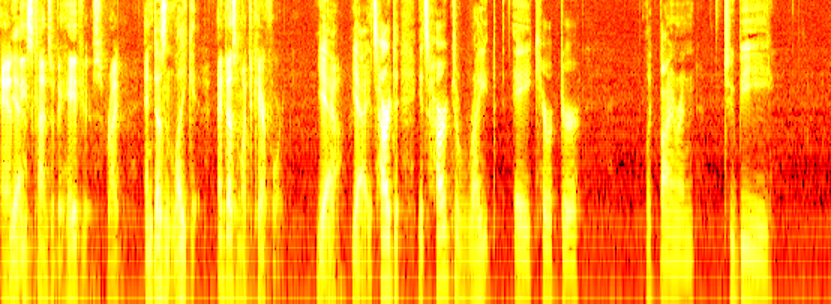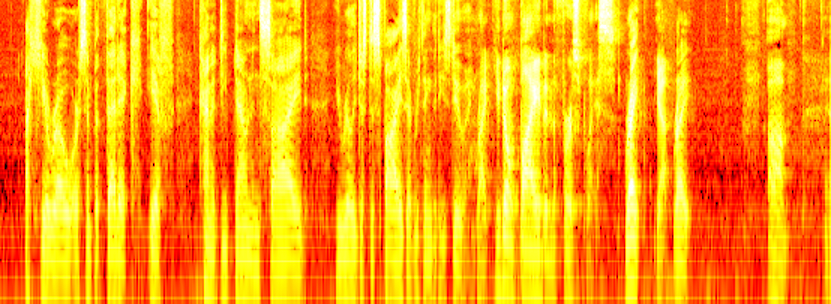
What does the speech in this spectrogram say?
and Yeah. these kinds of behaviors, right? and doesn't like it. And doesn't much care for it. Yeah, Yeah. yeah. It's hard to it's hard to write a character like Byron to be a hero or sympathetic if kind of deep down inside you really just despise everything that he's doing. Right. You don't buy it in the first place. Right. Yeah. Right. Um, Yeah.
